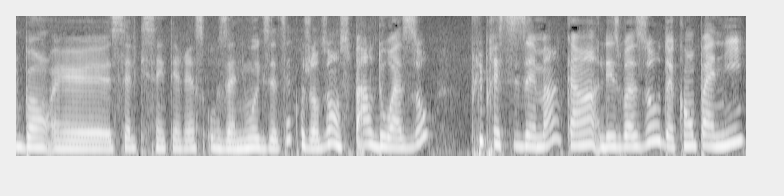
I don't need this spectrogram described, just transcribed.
Bon, euh, celle qui s'intéresse aux animaux exotiques. Aujourd'hui, on se parle d'oiseaux. Plus précisément, quand les oiseaux de compagnie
